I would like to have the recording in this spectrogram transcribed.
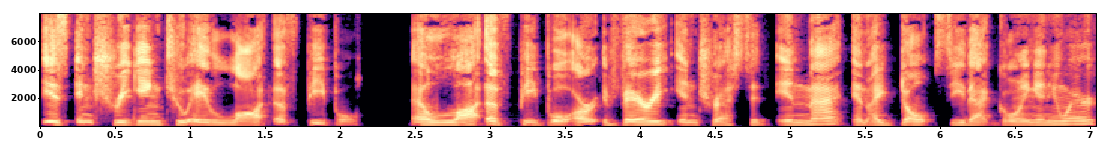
is intriguing to a lot of people. A lot of people are very interested in that, and I don't see that going anywhere.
